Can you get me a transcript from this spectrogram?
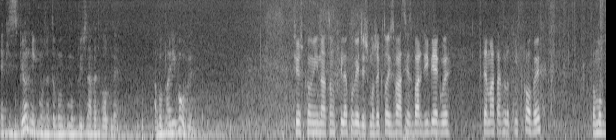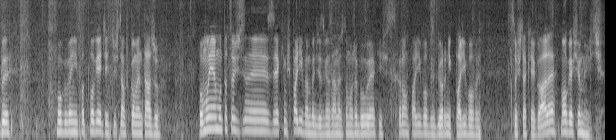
jakiś zbiornik może to mógł być nawet wodny. Albo paliwowy. Ciężko mi na tą chwilę powiedzieć. Może ktoś z Was jest bardziej biegły w tematach lotniskowych, to mógłby, mógłby mi podpowiedzieć gdzieś tam w komentarzu. Po mojemu to coś z, z jakimś paliwem będzie związane, że to może był jakiś schron paliwowy, zbiornik paliwowy, coś takiego, ale mogę się mylić.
